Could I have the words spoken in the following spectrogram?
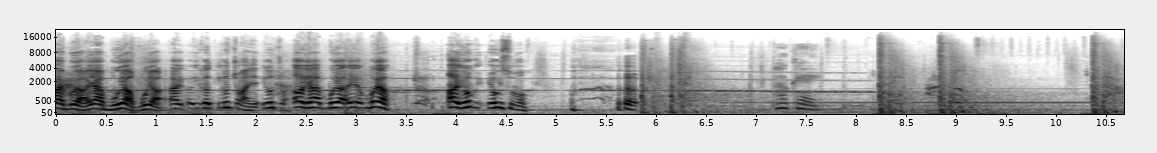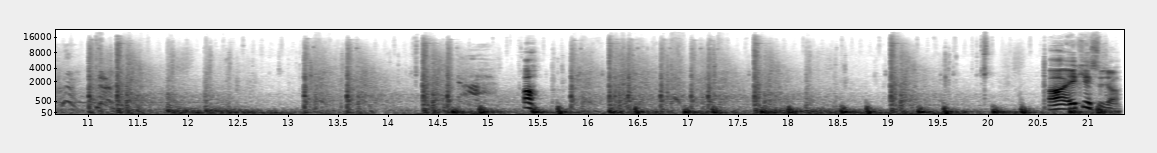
아 뭐야 야 뭐야 뭐야 아 이거 이건 좀 아니야 이건 좀어야 뭐야 이거 뭐야 아 여기 여기 숨어 Okay. 아. 아, AK 쓰자.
